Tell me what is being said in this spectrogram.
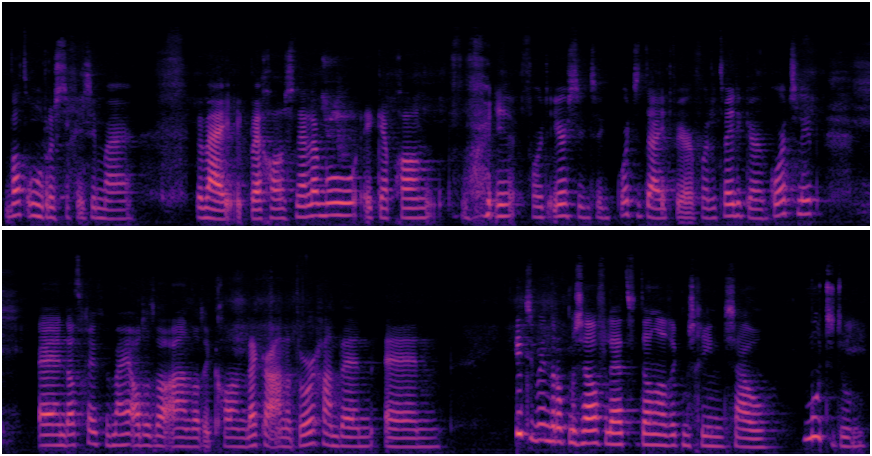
wat onrustig is in mijn, bij mij. Ik ben gewoon sneller moe. Ik heb gewoon voor het eerst sinds een korte tijd weer voor de tweede keer een koortslip. En dat geeft bij mij altijd wel aan dat ik gewoon lekker aan het doorgaan ben. En iets minder op mezelf let dan dat ik misschien zou moeten doen.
